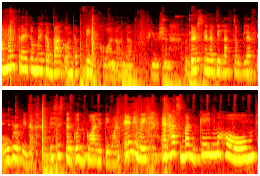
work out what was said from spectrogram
I might try to make a bag on the pink one on the fuchsia there's gonna be lots of leftover with that this is the good quality one anyway and husband came home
